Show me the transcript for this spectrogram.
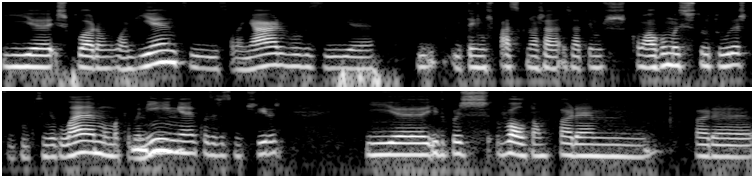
e eh, exploram o ambiente e sobem árvores e, eh, e, e tem um espaço que nós já, já temos com algumas estruturas, tipo uma cozinha de lama, uma cabaninha, coisas assim muito giras. E, eh, e depois voltam para, hum, para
